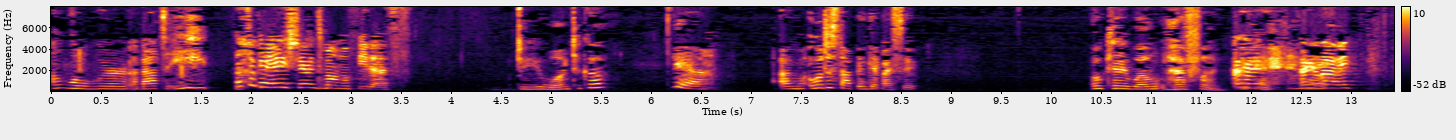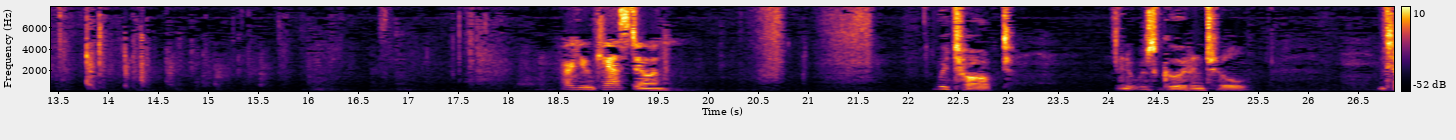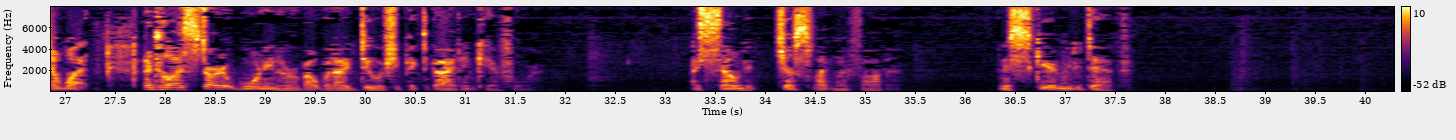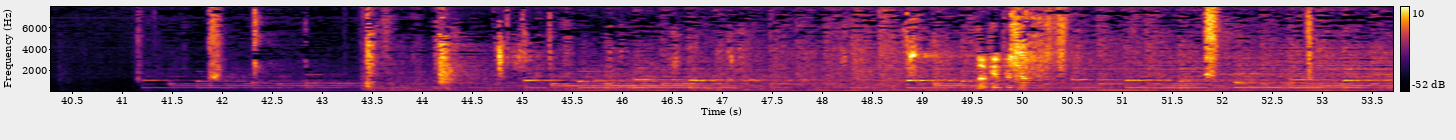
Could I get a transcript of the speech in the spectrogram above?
Oh, well, we're about to eat. That's okay. Sharon's mom will feed us. Do you want to go? Yeah. Um, we'll just stop and get my suit. Okay, well, have fun. Okay. Okay, bye. How are you and Cass doing? We talked. And it was good until Until what? until I started warning her about what I'd do if she picked a guy I didn't care for. I sounded just like my father. And it scared me to death. Looking for something?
